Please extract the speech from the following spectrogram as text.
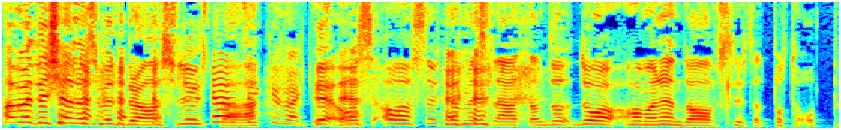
ja men det kändes som ett bra slut va? Jag tycker faktiskt det. Och avsluta med Zlatan, då, då har man ändå avslutat på topp.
